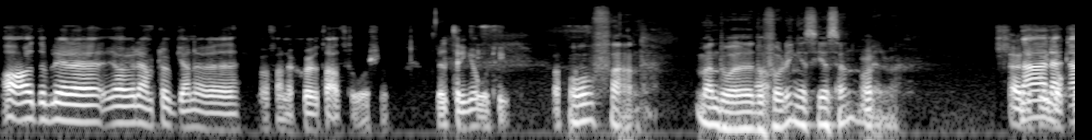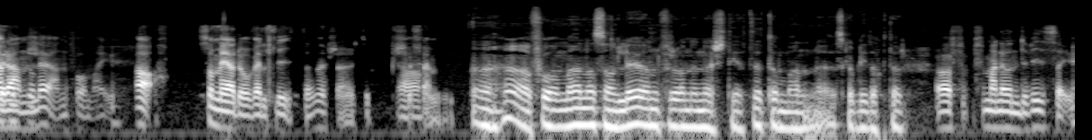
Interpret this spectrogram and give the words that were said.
Ja, då blir det. Jag har ju redan pluggat nu i vad fan är det, sju och ett halvt år. Så det är tre år till. Åh fan. Men då, då Ja. får du ingen CSN mer va? Ja, du får Nej, ju nej, doktorandlön får man ju. Ja, som är då väldigt liten. Det är typ Ja. 25. Aha, får man någon sån lön från universitetet om man eh, ska bli doktor? Ja, för, för man undervisar ju.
